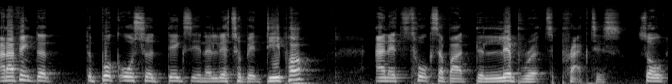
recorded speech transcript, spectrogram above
And I think that the book also digs in a little bit deeper and it talks about deliberate practice. So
